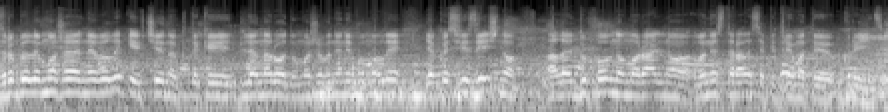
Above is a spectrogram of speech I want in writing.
зробили може невеликий вчинок такий для народу. Може вони не помогли якось фізично, але духовно, морально вони старалися підтримати українців.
